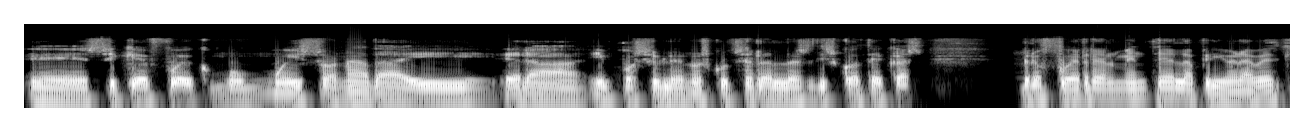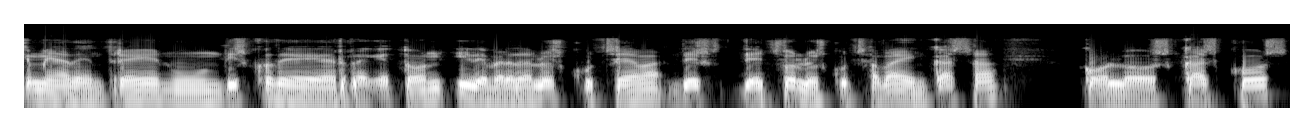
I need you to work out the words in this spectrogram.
eh, sí que fue como muy sonada y era imposible no escucharla en las discotecas, pero fue realmente la primera vez que me adentré en un disco de reggaetón y de verdad lo escuchaba, de hecho lo escuchaba en casa con los cascos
